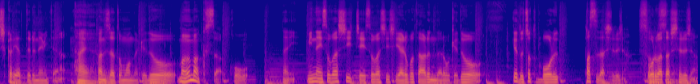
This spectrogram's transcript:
しっかりやってるねみたいなはいはい。感じだと思うんだけど、まあ、うまくさこう何？みんな忙しいっちゃ忙しいしやることあるんだろうけどけどちょっとボールパス出してるじゃん。ボール渡してるじゃん、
